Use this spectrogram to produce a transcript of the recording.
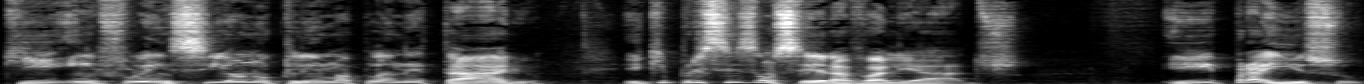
que influenciam no clima planetário e que precisam ser avaliados. E para isso,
